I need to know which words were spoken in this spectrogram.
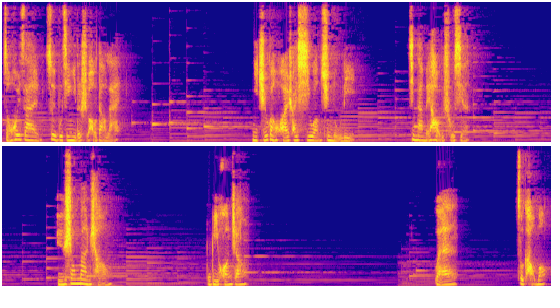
总会在最不经意的时候到来。你只管怀揣希望去努力，静待美好的出现。余生漫长，不必慌张。晚安，做个好梦。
